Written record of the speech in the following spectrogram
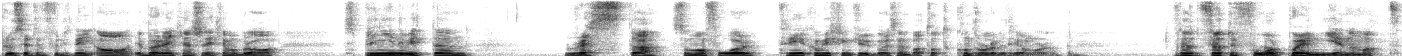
plus ett förflyttning, ja i början kanske det kan vara bra. Spring in i mitten. Resta så man får tre conviction-kuber och sen bara ta kontroll över tre områden. För, att- för att du får poäng genom att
